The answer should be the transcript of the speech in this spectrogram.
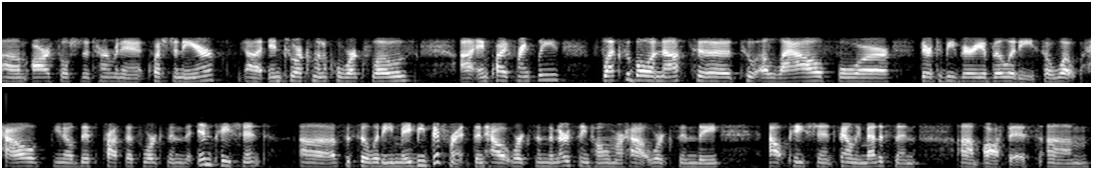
um, our social determinant questionnaire uh, into our clinical workflows, uh, and quite frankly, flexible enough to to allow for there to be variability. So what how you know this process works in the inpatient uh, facility may be different than how it works in the nursing home or how it works in the outpatient family medicine um, office. Um,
